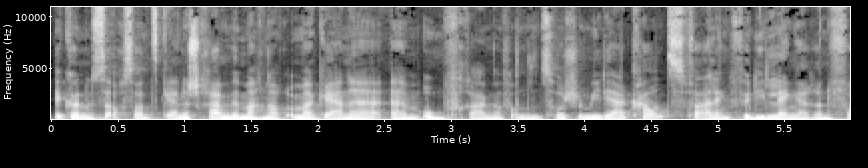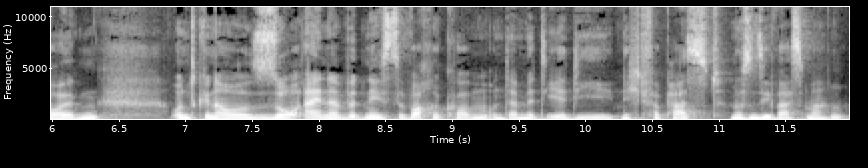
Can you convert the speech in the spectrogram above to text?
ihr könnt uns auch sonst gerne schreiben. Wir machen auch immer gerne ähm, Umfragen auf unseren Social Media Accounts, vor allem für die längeren Folgen. Und genau so eine wird nächste Woche kommen. Und damit ihr die nicht verpasst, müssen Sie was machen?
